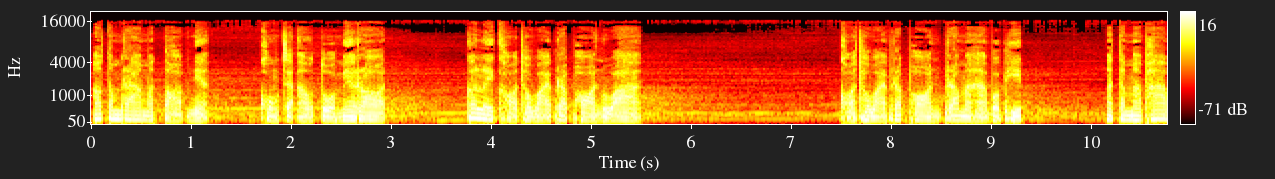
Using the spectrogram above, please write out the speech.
เอาตำรามาตอบเนี่ย คงจะเอาตัวไม่รอด ก็เลยขอถวายพระพรว่า ขอถวายพระพรพระมหาบพิษอัตมาภาพ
